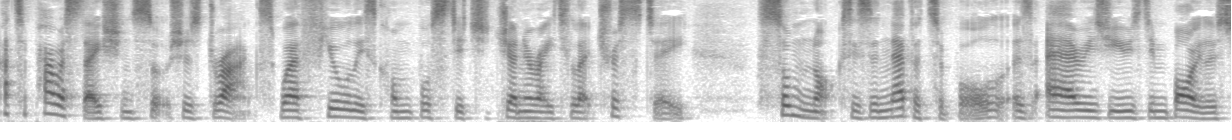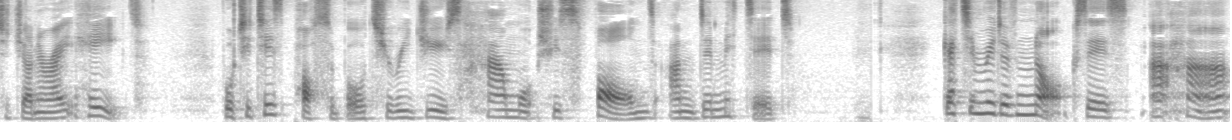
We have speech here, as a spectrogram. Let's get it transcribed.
At a power station such as Drax, where fuel is combusted to generate electricity, some NOx is inevitable as air is used in boilers to generate heat, but it is possible to reduce how much is formed and emitted. Getting rid of NOx is, at heart,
